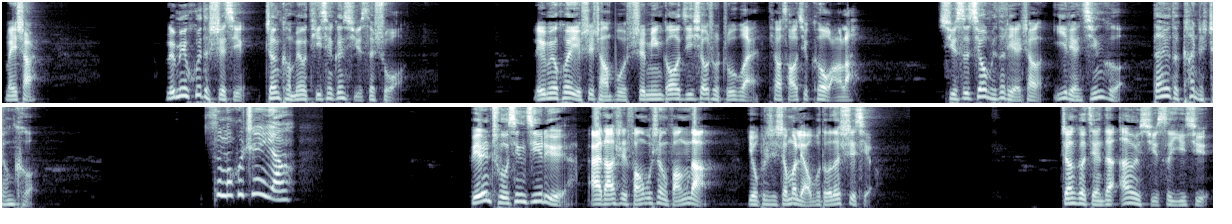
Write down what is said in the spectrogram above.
没事儿。刘明辉的事情，张可没有提前跟许思说。刘明辉与市场部十名高级销售主管跳槽去科王了。许思娇美的脸上一脸惊愕，担忧的看着张可。怎么会这样？别人处心积虑，艾达是防不胜防的，又不是什么了不得的事情。张克简单安慰许思一句，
